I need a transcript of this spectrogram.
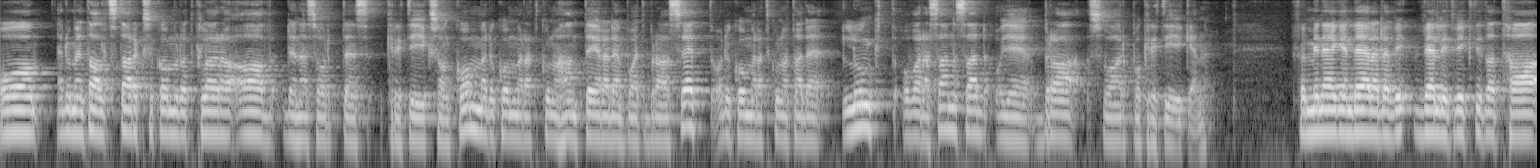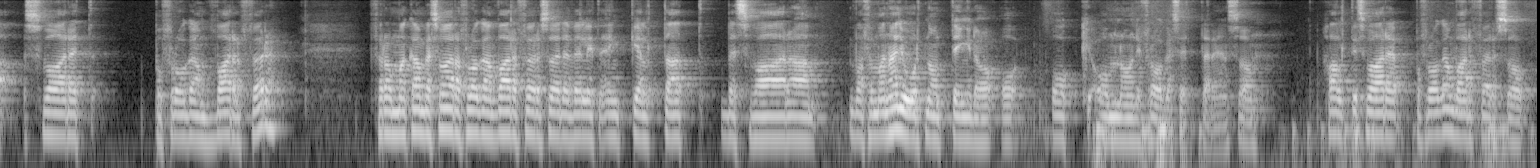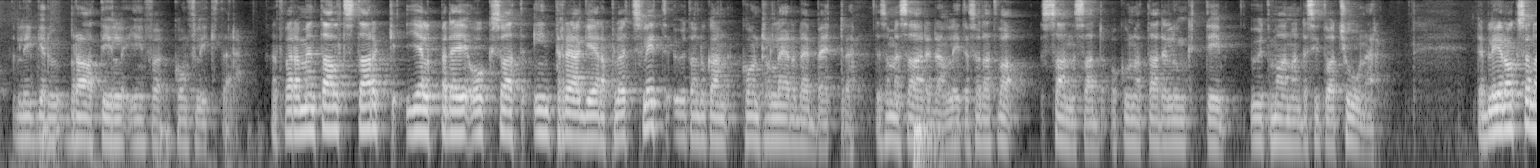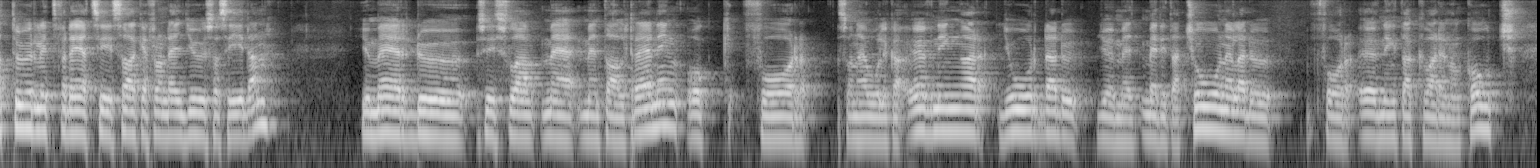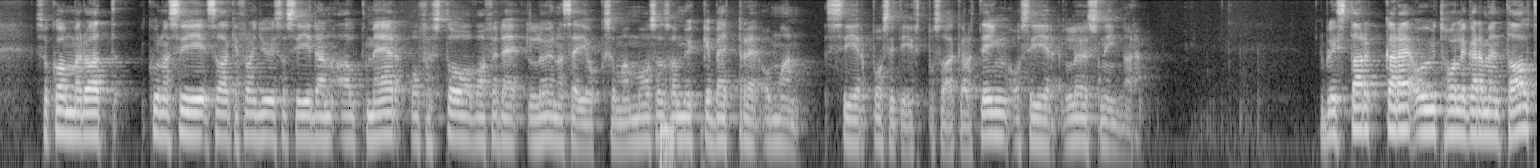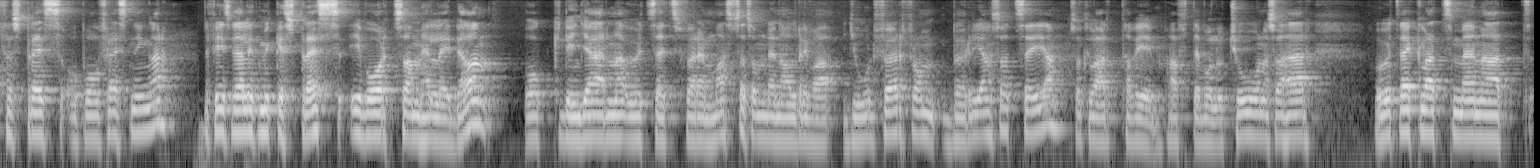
Och är du mentalt stark så kommer du att klara av den här sortens kritik som kommer. Du kommer att kunna hantera den på ett bra sätt och du kommer att kunna ta det lugnt och vara sansad och ge bra svar på kritiken. För min egen del är det väldigt viktigt att ha svaret på frågan varför. För om man kan besvara frågan varför så är det väldigt enkelt att besvara varför man har gjort någonting då och, och om någon ifrågasätter en så har alltid svaret på frågan varför så ligger du bra till inför konflikter. Att vara mentalt stark hjälper dig också att inte reagera plötsligt utan du kan kontrollera dig bättre. Det som jag sa redan, lite sådär att vara sansad och kunna ta det lugnt i utmanande situationer. Det blir också naturligt för dig att se saker från den ljusa sidan. Ju mer du sysslar med mental träning och får sådana här olika övningar gjorda, du gör meditation eller du får övning tack vare någon coach, så kommer du att kunna se saker från ljusa sidan allt mer och förstå varför det lönar sig också. Man mår så mycket bättre om man ser positivt på saker och ting och ser lösningar. Du blir starkare och uthålligare mentalt för stress och påfrestningar. Det finns väldigt mycket stress i vårt samhälle idag och din hjärna utsätts för en massa som den aldrig var gjord för från början så att säga. Såklart har vi haft evolution och så här och utvecklats men att,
